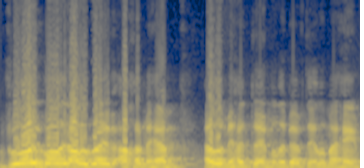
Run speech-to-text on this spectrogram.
נולדו כל אחד מהם דומה לו ולא יוולד על הרוב אחד מהם אלא מהדומה לו בהבדלים מהם."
